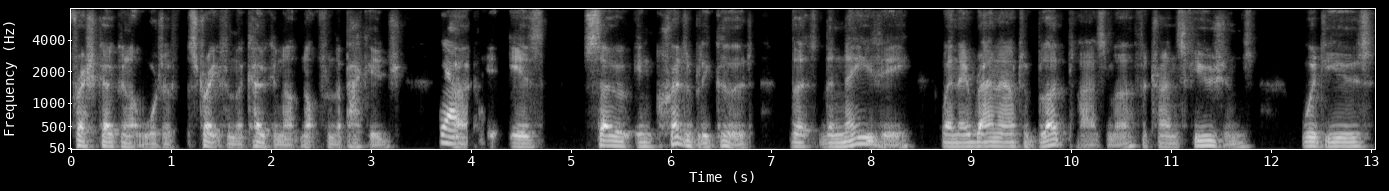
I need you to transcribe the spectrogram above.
Fresh coconut water straight from the coconut, not from the package, yeah. uh, is so incredibly good that the Navy, when they ran out of blood plasma for transfusions, would use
